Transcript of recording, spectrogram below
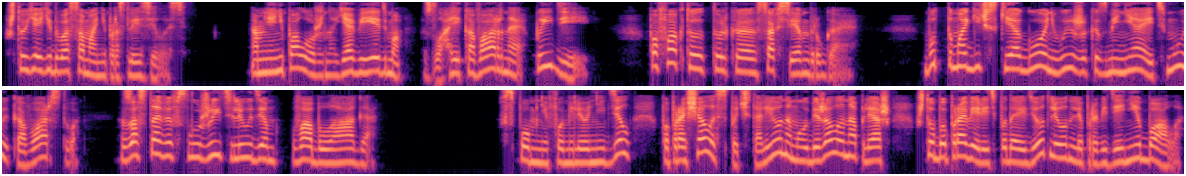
что я едва сама не прослезилась. А мне не положено, я ведьма, злая и коварная, по идее. По факту только совсем другая. Будто магический огонь выжег из меня и тьму, и коварство, заставив служить людям во благо. Вспомнив о миллионе дел, попрощалась с почтальоном и убежала на пляж, чтобы проверить, подойдет ли он для проведения бала.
